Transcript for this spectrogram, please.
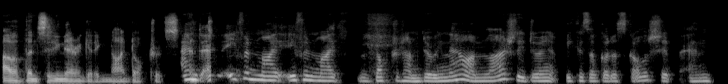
other than sitting there and getting nine doctorates. And, and even my even my doctorate I'm doing now, I'm largely doing it because I've got a scholarship and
